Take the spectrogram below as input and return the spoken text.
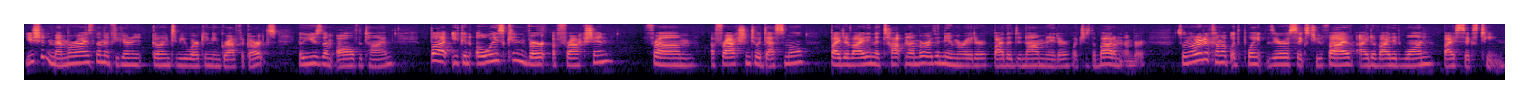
You should memorize them if you're going to be working in graphic arts. You'll use them all the time. But you can always convert a fraction from a fraction to a decimal by dividing the top number or the numerator by the denominator, which is the bottom number. So in order to come up with 0.0625, I divided 1 by 16.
